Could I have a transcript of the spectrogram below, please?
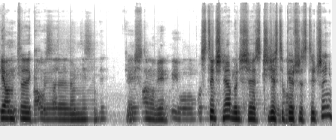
piątek, em, jak się to mówi, stycznia, bo dzisiaj jest 31 styczeń.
